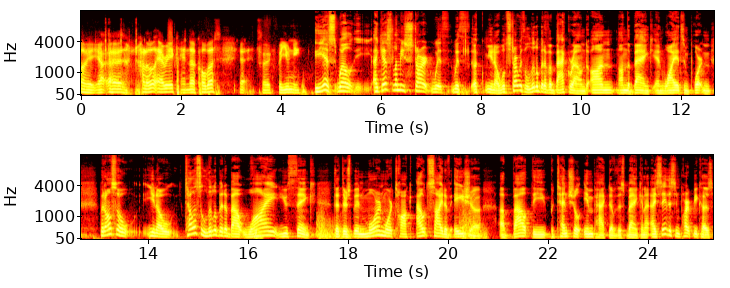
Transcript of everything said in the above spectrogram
Okay, yeah. Uh, hello, Eric and uh, Cobus. Yeah, it's a good evening. Yes, well, I guess let me start with with uh, you know we'll start with a little bit of a background on on the bank and why it's important, but also you know tell us a little bit about why you think that there's been more and more talk outside of Asia about the potential impact of this bank. And I, I, say this in part because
